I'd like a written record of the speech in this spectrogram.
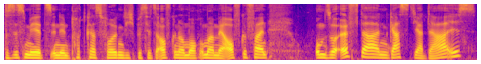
das ist mir jetzt in den Podcast-Folgen, die ich bis jetzt aufgenommen habe, auch immer mehr aufgefallen. Umso öfter ein Gast ja da ist,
